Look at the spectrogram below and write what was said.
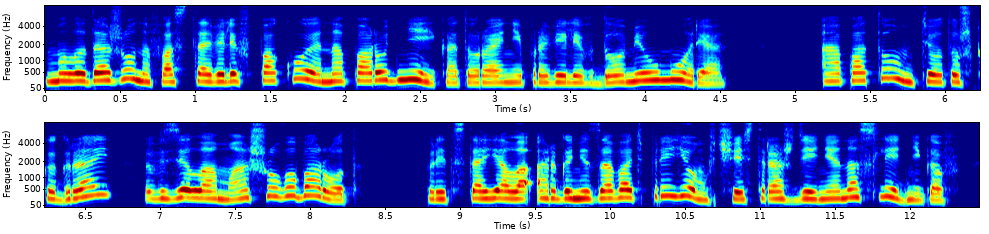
Молодоженов оставили в покое на пару дней, которые они провели в доме у моря. А потом тетушка Грай взяла Машу в оборот. Предстояло организовать прием в честь рождения наследников —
